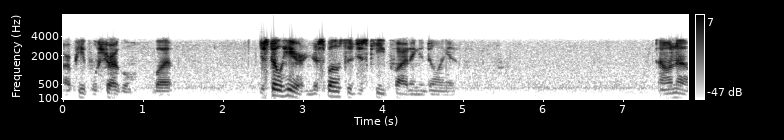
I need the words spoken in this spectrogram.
our people struggle. But you're still here. You're supposed to just keep fighting and doing it. I don't know.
